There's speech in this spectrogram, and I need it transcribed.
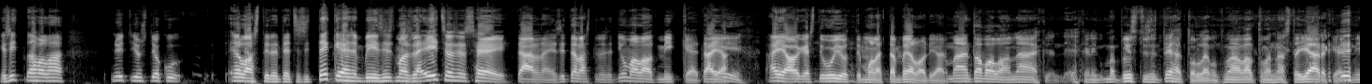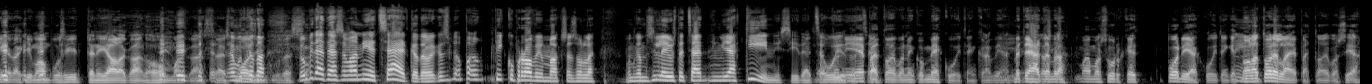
ja sit tavallaan nyt just joku Elastinen, että se sitten tekee sen biisin, sit mä oon silleen, itse asiassa hei, täällä näin. Ja sitten Elastinen, että jumala oot Mikke, että äijä, Niin. äijä oikeasti ujutti mulle tämän melodian. Mä en tavallaan näe, ehkä, ehkä niin, mä pystyisin tehdä tolleen, mutta mä en välttämättä näe sitä järkeä, että minkä takia mä ampuisin itteni jalkaan tuon homman kanssa. Ja sit olisin kato, sun pitää tehdä se vaan niin, että sä et kato, koska se pikku provin maksan sulle, mutta kato silleen just, että sä et niin jää kiinni siitä, että sä ujutat niin epätoivoinen kuin me kuitenkaan vielä. Niin, me tehdään koska- tämmöistä maailman surkeita podia kuitenkin. Niin. Niin. Me ollaan todella epätoivoisia.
